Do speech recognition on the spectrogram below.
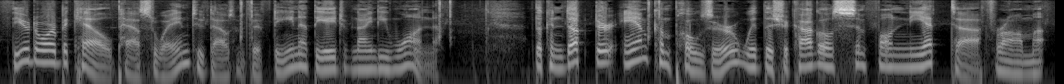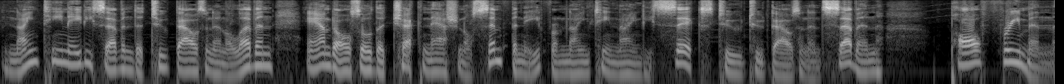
Theodore Bikel passed away in 2015 at the age of 91 the conductor and composer with the Chicago Sinfonietta from 1987 to 2011, and also the Czech National Symphony from 1996 to 2007. Paul Freeman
